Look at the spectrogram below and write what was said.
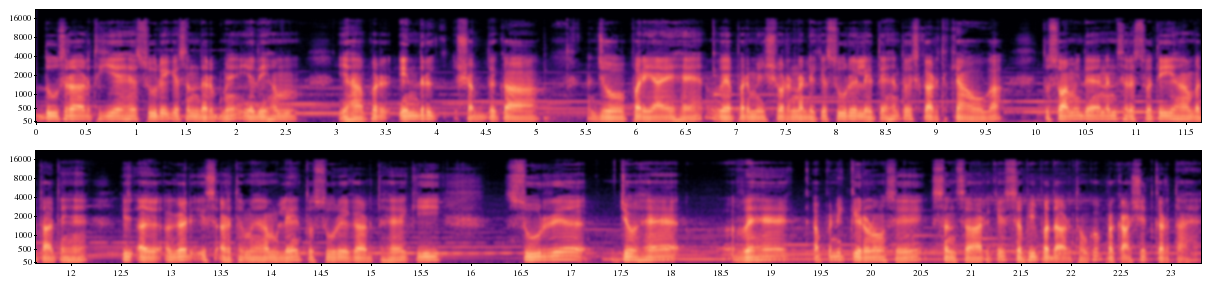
दूसरा अर्थ ये है सूर्य के संदर्भ में, यदि हम यहाँ पर इंद्र शब्द का जो पर्याय है, वह परमेश्वर न लेके सूर्य लेते हैं तो इसका अर्थ क्या होगा? तो स्वामी दयानंद सरस्वती यहाँ बताते हैं कि अगर इस अर्थ में हम लें तो सूर्य का अर्थ है कि सूर्य जो है, वह अपनी किरणों से संसार के सभी पदार्थों को प्रकाशित करता है।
